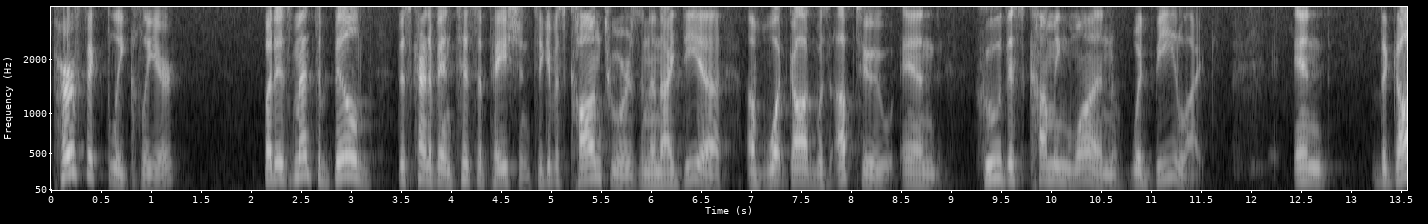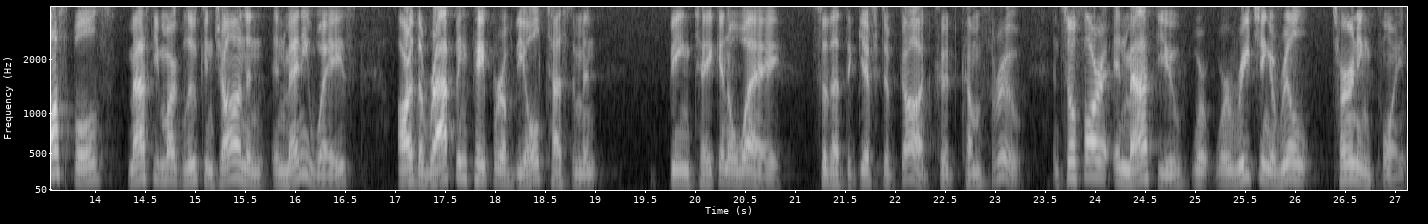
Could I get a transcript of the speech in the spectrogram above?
perfectly clear, but it's meant to build this kind of anticipation, to give us contours and an idea of what God was up to and who this coming one would be like. And the Gospels, Matthew, Mark, Luke, and John, in, in many ways, are the wrapping paper of the Old Testament being taken away so that the gift of God could come through. And so far in Matthew, we're, we're reaching a real turning point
